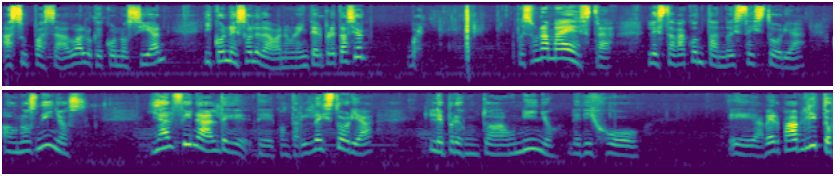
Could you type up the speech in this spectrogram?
a su pasado, a lo que conocían y con eso le daban una interpretación. Bueno, pues una maestra le estaba contando esta historia a unos niños y al final de, contarles la historia, le preguntó a un niño, le dijo, eh, a ver, Pablito,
